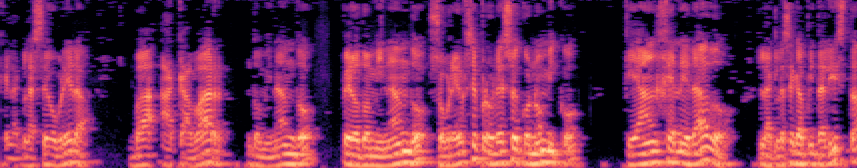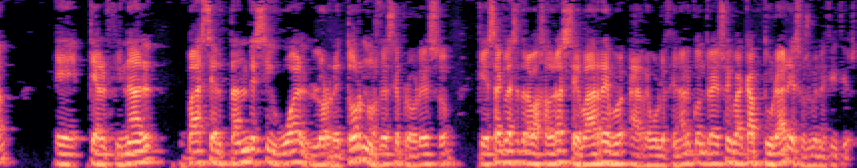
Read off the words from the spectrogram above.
que la clase obrera va a acabar dominando, pero dominando sobre ese progreso económico que han generado la clase capitalista eh, que al final va a ser tan desigual los retornos de ese progreso que esa clase trabajadora se va a, revolucionar contra eso y va a capturar esos beneficios.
